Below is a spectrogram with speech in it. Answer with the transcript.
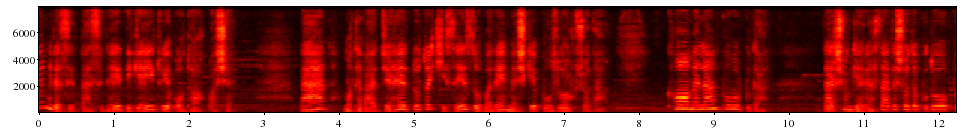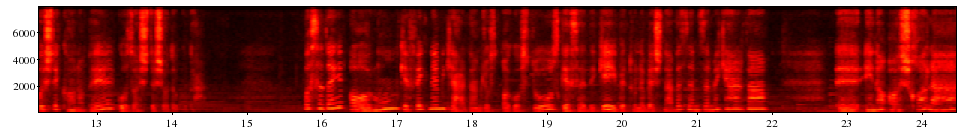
نمی رسید وسیله دیگه ای توی اتاق باشه. بعد متوجه دو تا کیسه زباله مشکی بزرگ شدم. کاملا پر بودن. درشون گره زده شده بود و پشت کاناپه گذاشته شده بودن. با صدای آروم که فکر نمی کردم جز آگوستوس که دیگه بتونه بشنوه زمزمه کردم اینا آشغالن؟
